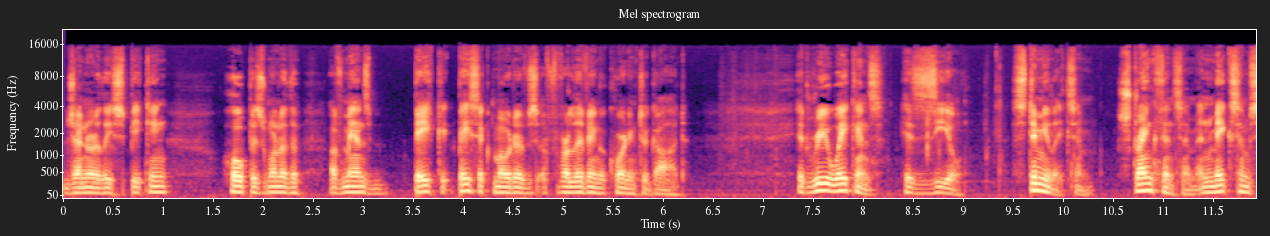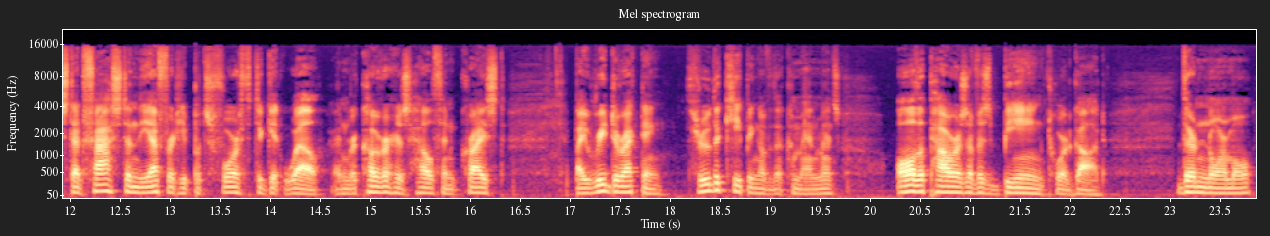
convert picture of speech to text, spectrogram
Generally speaking, hope is one of, the, of man's basic motives for living according to God. It reawakens his zeal, stimulates him, strengthens him, and makes him steadfast in the effort he puts forth to get well and recover his health in Christ by redirecting, through the keeping of the commandments, all the powers of his being toward God, their normal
